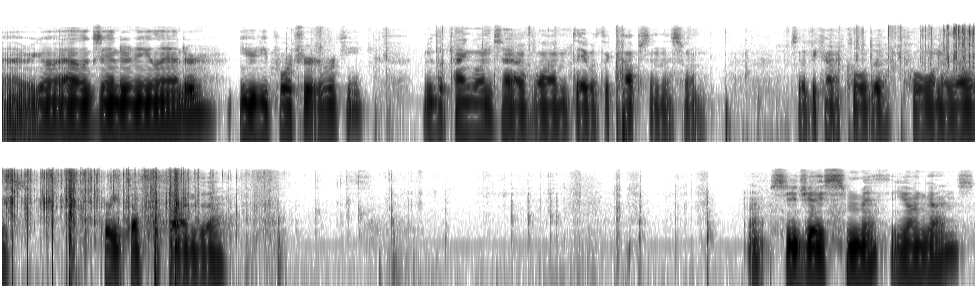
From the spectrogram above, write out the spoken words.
there we go, Alexander Nylander, UD Portrait Rookie. the Penguins have um, Day with the Cups in this one. So it'd be kind of cool to pull one of those. Pretty tough to find though. CJ Smith, Young Guns.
